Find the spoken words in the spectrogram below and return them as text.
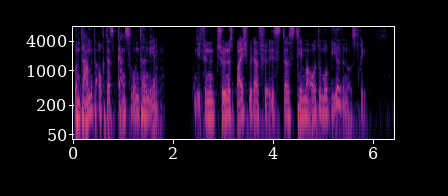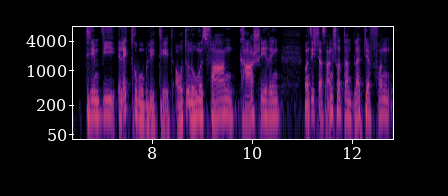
und damit auch das ganze Unternehmen. Und ich finde, ein schönes Beispiel dafür ist das Thema Automobilindustrie. Themen wie Elektromobilität, autonomes Fahren, Carsharing. Wenn man sich das anschaut, dann bleibt ja von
